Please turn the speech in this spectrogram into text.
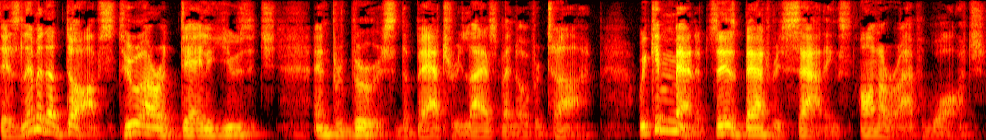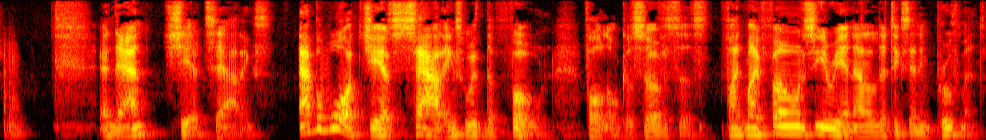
This limit adapts to our daily usage and preserves the battery lifespan over time. We can manage these battery settings on our Apple Watch. And then shared settings. Apple Watch shares settings with the phone for local services. Find my phone, Siri, and analytics and improvement.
